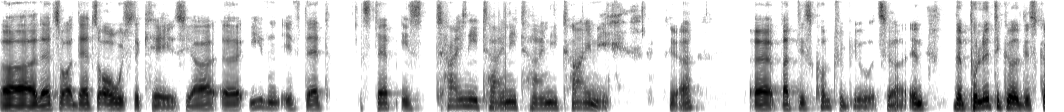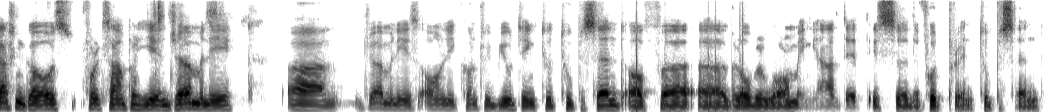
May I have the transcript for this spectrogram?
Uh, that's all, that's always the case. Yeah, uh, even if that step is tiny, tiny, tiny, tiny. yeah. Uh, but this contributes. Yeah? And the political discussion goes, for example, here in Germany, um, Germany is only contributing to two percent of uh, uh, global warming. Yeah, that is uh, the footprint, two percent.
